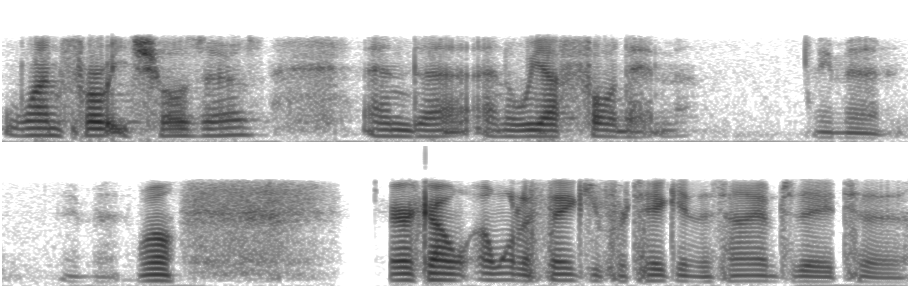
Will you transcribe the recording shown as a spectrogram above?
one for each other, and uh, and we have for them. Amen. Amen. Well, Eric, I, I want to thank you for taking the time today to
